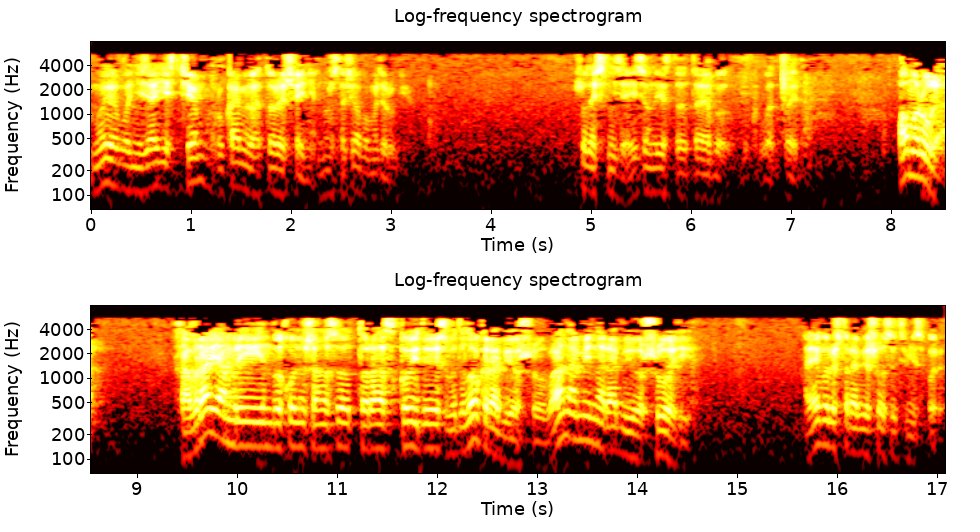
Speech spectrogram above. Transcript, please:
ему его нельзя есть чем? Руками, которые шейни. Нужно сначала помыть руки. Что значит нельзя? Если он ест, то, я бы вот поэтому. Помруля. Хавра ямрин выходит шанасот торас койдеш выдалок рабиошу. Вана мина рабиошуги. А я говорю, что Рабиошо с этим не спорит.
